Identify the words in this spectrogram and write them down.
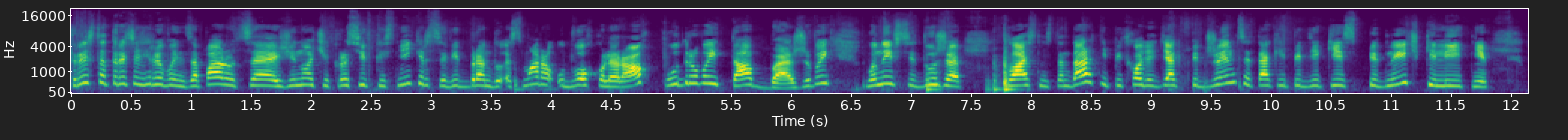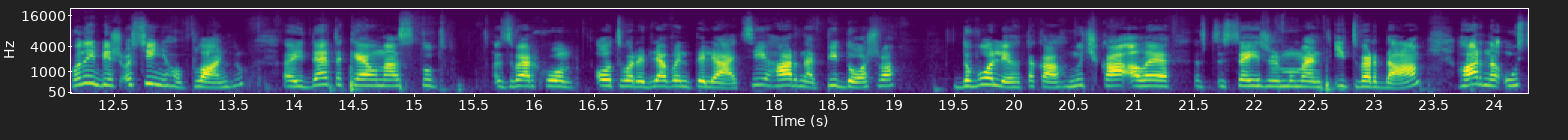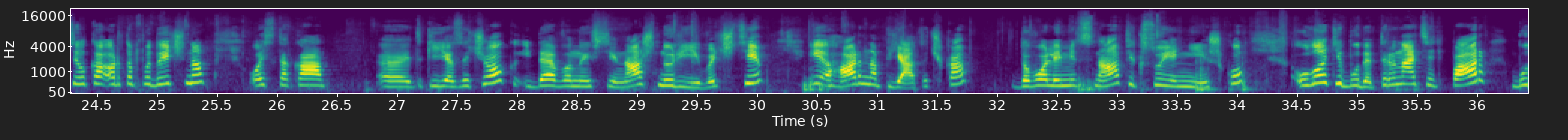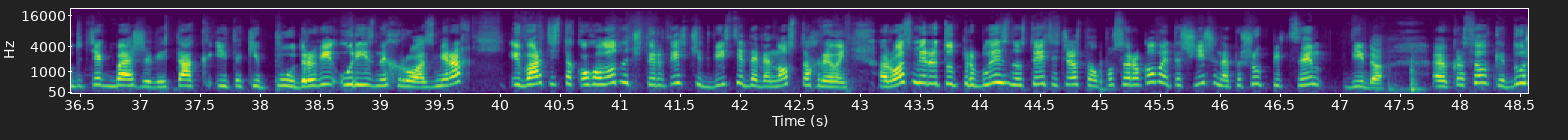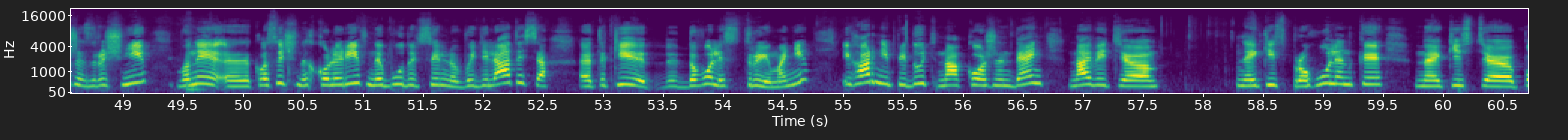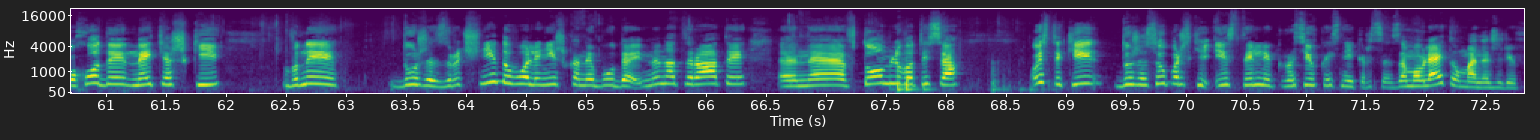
330 гривень за пару це жіночі кросівки снікерси від бренду Esmara у двох кольорах: пудровий та бежевий. Вони всі дуже класні, стандартні, підходять як під джинси, так і під якісь спіднички літні. Вони більш осіннього плану. Е, Йде таке у нас тут зверху отвори для вентиляції, гарна підошва. Доволі така гнучка, але в цей же момент і тверда. Гарна устілка ортопедична. Ось така е, такий язичок, іде вони всі на шнурівочці, і гарна п'яточка. Доволі міцна, фіксує ніжку. У лоті буде 13 пар, будуть як бежеві, так і такі пудрові у різних розмірах. І вартість такого лоту 4290 гривень. Розміри тут приблизно з 36 по 40, точніше напишу під цим відео. Е, Кросовки дуже зручні, вони е, класичних кольорів не будуть сильно виділятися, е, такі доволі стримані і гарні підуть на кожен день, навіть на якісь прогулянки, на якісь е, походи не тяжкі. Вони дуже зручні, доволі ніжка не буде не натирати, е, не втомлюватися. Ось такі дуже суперські і стильні кросівки снікерси. Замовляйте у менеджерів.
